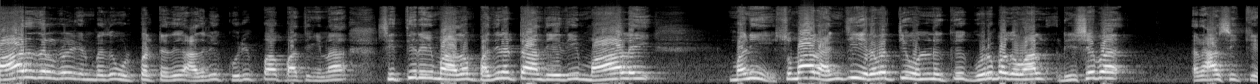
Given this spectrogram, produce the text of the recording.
மாறுதல்கள் என்பது உட்பட்டது. அதில் குறிப்பாக பார்த்தீங்கன்னா சித்திரை மாதம் பதினெட்டாம் தேதி மாலை மணி சுமார் அஞ்சு இருபத்தி ஒன்றுக்கு குரு பகவான் ரிஷப ராசிக்கு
